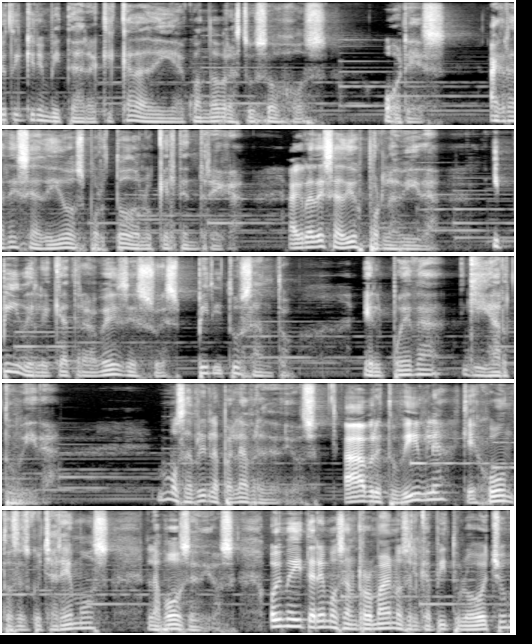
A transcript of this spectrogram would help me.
Yo te quiero invitar a que cada día cuando abras tus ojos, ores, agradece a Dios por todo lo que Él te entrega, agradece a Dios por la vida y pídele que a través de su Espíritu Santo Él pueda guiar tu vida. Vamos a abrir la palabra de Dios. Abre tu Biblia, que juntos escucharemos la voz de Dios. Hoy meditaremos en Romanos el capítulo 8,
